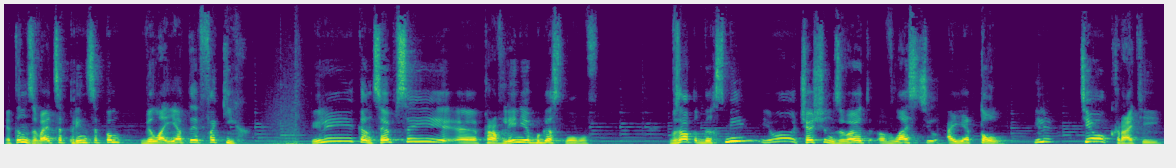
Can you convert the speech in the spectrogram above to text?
Это называется принципом вилаяты факих или концепцией э, правления богословов – в западных СМИ его чаще называют властью аятол или теократией.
